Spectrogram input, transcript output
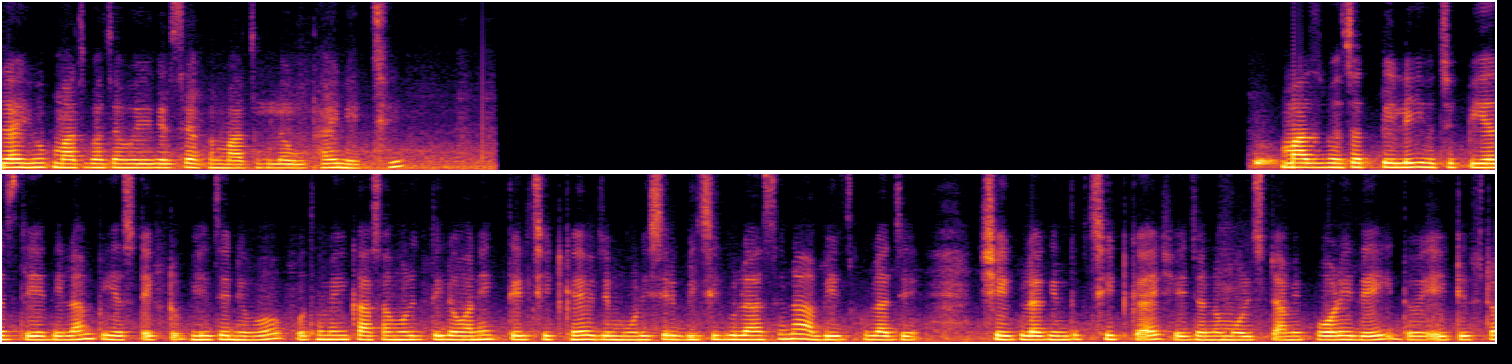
যাই হোক, মাছ ভাজা হয়ে গেছে, এখন মাছগুলো উঠাই নিচ্ছি। মাছ ভাজার তেলেই হচ্ছে পেঁয়াজ দিয়ে দিলাম। পেঁয়াজটা একটু ভেজে নেব। প্রথমেই কাঁচামরিচ দিলে অনেক তেল ছিটকায়। ওই যে মরিচের বিচিগুলো আছে না, বীজগুলা যে, সেগুলা কিন্তু ছিটকায়। সেই জন্য মরিচটা আমি পরে দেই। তো এই টিপসটা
